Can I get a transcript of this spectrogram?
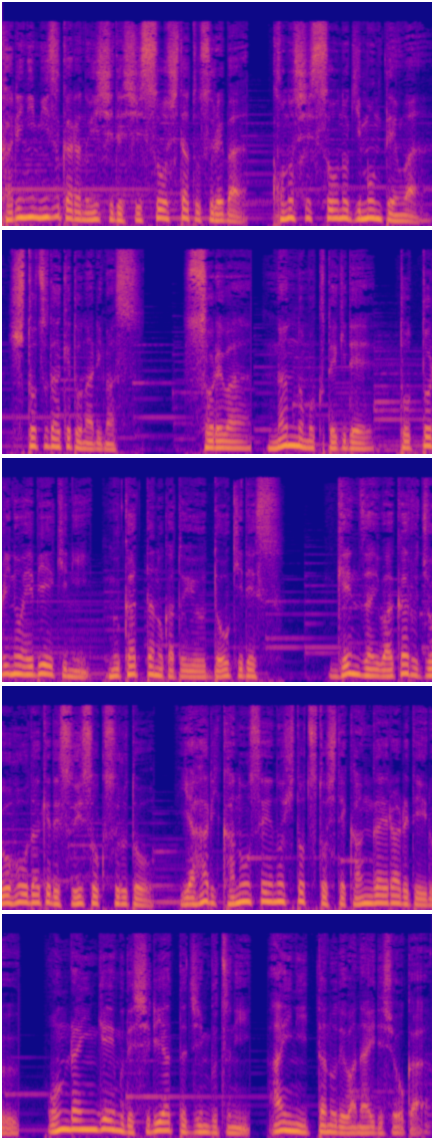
仮に自らの意思で失踪したとすれば、この失踪の疑問点は一つだけとなります。それは何の目的で鳥取のエビ駅に向かったのかという動機です。現在わかる情報だけで推測すると、やはり可能性の一つとして考えられているオンラインゲームで知り合った人物に会いに行ったのではないでしょうか。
